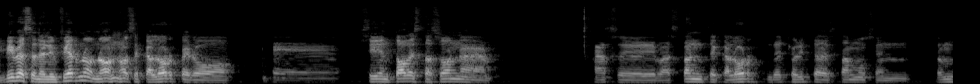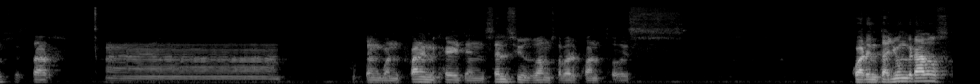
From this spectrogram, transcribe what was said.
vives en el infierno, no, no hace calor, pero eh, sí, en toda esta zona hace bastante calor. De hecho, ahorita estamos en, vamos a estar, uh, tengo en Fahrenheit, en Celsius, vamos a ver cuánto es. 41 grados.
